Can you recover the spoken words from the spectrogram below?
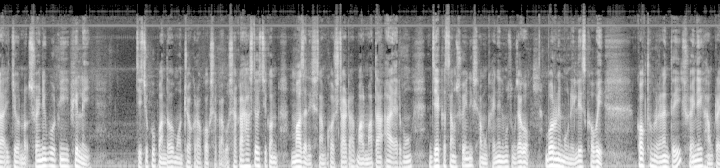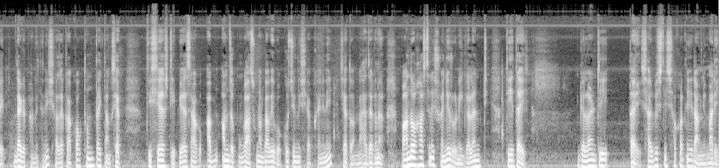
रायजो सैनिक बोर्डनि फिल्डनि 꺽통르는 이 쇠닉 함그라이 내게 파는 테니 샤자카 꺽통 따이 땅셉 TCS TPS 암적분과 아숙나 바기 먹고 찍니 샵 카니니 제돈 나하자그나 반도 하스니 쇠니로니 갤런티 티다이 갤런티 তাই সার্ভিসনি সকতনি রাংনি মারি।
